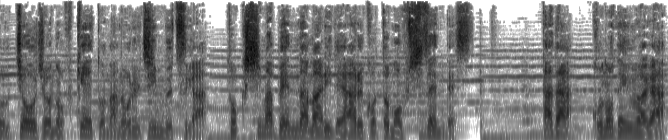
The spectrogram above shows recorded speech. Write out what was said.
う長女の父兄と名乗る人物が、徳島弁なまりであることも不自然です。ただ、この電話が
